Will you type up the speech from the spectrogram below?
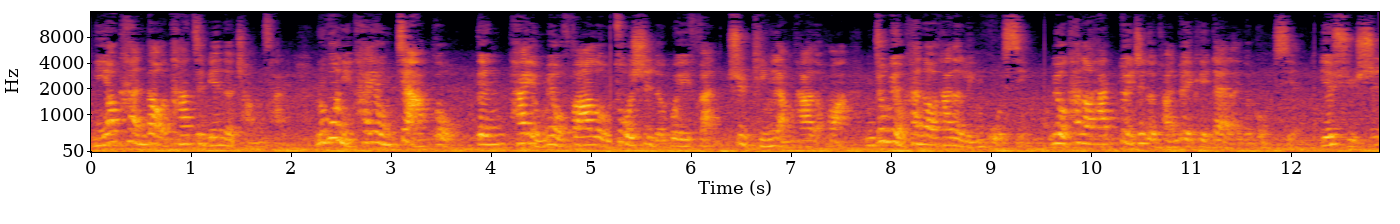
你要看到他这边的长才。如果你太用架构跟他有没有 follow 做事的规范去评量他的话，你就没有看到他的灵活性，没有看到他对这个团队可以带来的贡献。也许是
